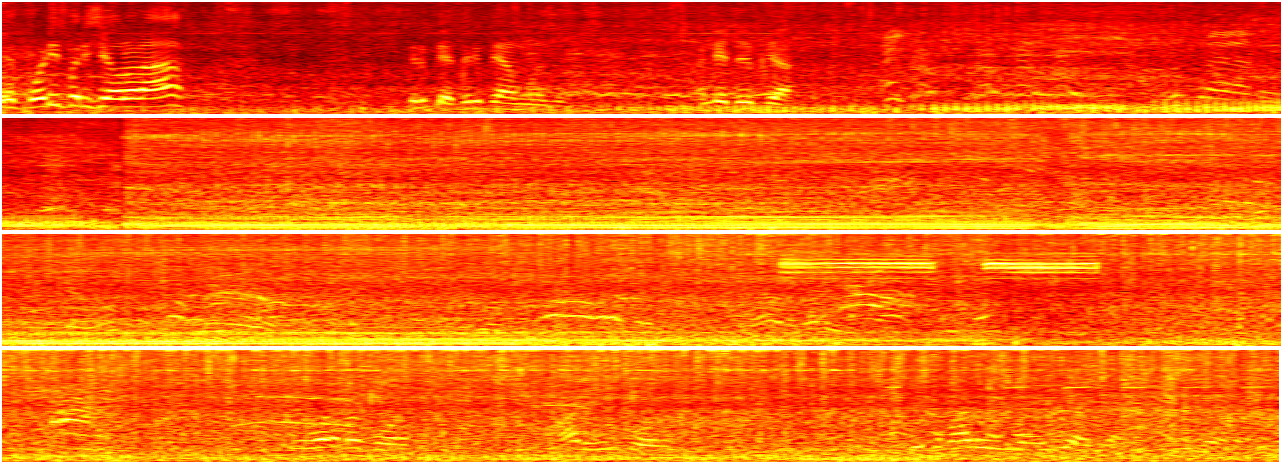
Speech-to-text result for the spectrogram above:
ஏ கொடி பரிசு எவ்வளோடா? திருப்பியா திருப்பியா உங்களுக்கு. வண்டியை திருப்பியா ஓரமாக போகிறோம் மாடு இருக்கு வரும் வீட்டு மாடு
